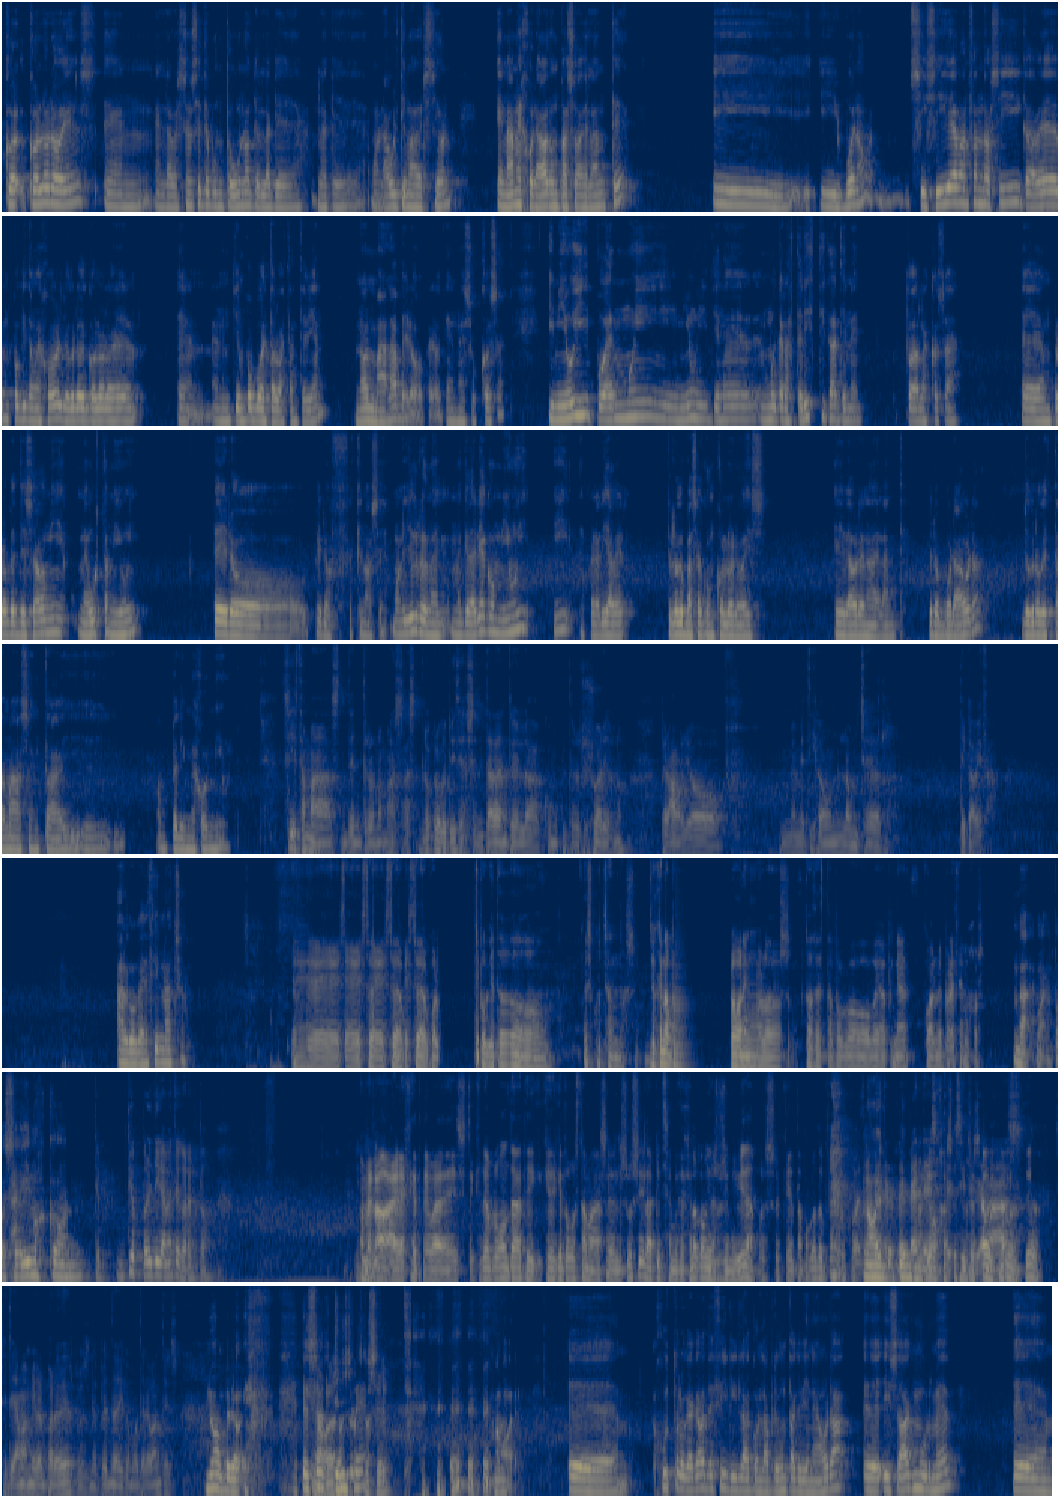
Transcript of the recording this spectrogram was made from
Co- ColorOS en, en la versión 7.1, que es la que, la última versión, eh, me ha mejorado un paso adelante. Y, bueno, si sigue avanzando así, cada vez un poquito mejor, yo creo que ColorOS en, en un tiempo puede estar bastante bien. No es mala, pero, pero tiene sus cosas. Y MIUI, pues es muy MIUI, tiene es muy característica, tiene todas las cosas eh, propias de Xiaomi. Me gusta MIUI, pero, pero es que no sé. Bueno, yo creo que me, quedaría con MIUI y esperaría a ver qué es lo que pasa con ColorOS eh, de ahora en adelante. Pero por ahora, yo creo que está más asentada y, y un pelín mejor MIUI. Sí, está más dentro, ¿no? Más lo, que tú dices, sentada entre, la, entre los usuarios, ¿no? Pero vamos, yo me metí a un launcher de cabeza. ¿Algo que decir, Nacho? Eh, estoy, estoy, estoy de acuerdo. Un poquito escuchando. Yo es que no pruebo ninguno de los, entonces tampoco voy a opinar cuál me parece mejor. Vale, bueno, pues seguimos con... Tío, un tío políticamente correcto. Hombre, no- es que te, es que te preguntan a ti, ¿qué, qué te gusta más? ¿El sushi y la pizza? Me dices que no he comido sushi en mi vida. Pues es que tampoco te puedo. Pues No, depende, depende. Si, José, te- si no te sabes, llamas, Carlos, tío. si te llamas Miguel Paredes, pues depende de cómo te levantes. No, pero eso No, bueno, eso- siempre... eso sí. Vamos a ver. Eh, justo lo que acabas de decir y la, con la pregunta que viene ahora, eh, Isaac Murmed eh,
